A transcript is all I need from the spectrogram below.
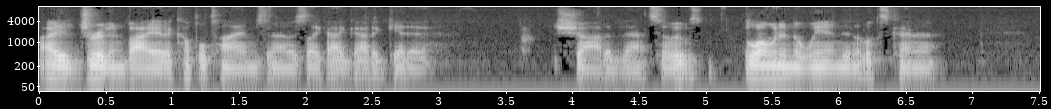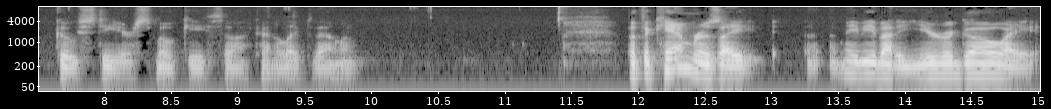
I had driven by it a couple times, and I was like, I got to get a shot of that. So it was blowing in the wind, and it looks kind of ghosty or smoky. So I kind of liked that one. But the cameras, I maybe about a year ago, I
